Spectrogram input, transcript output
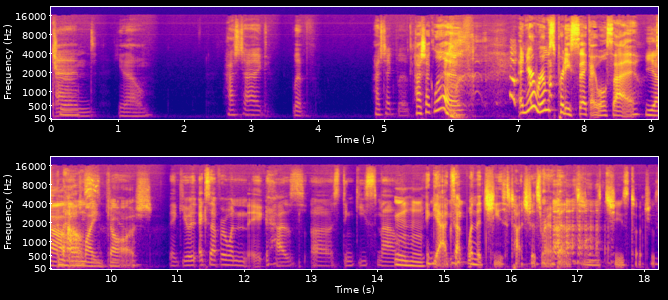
True. And you know, hashtag live. Hashtag live. Hashtag live. and your room's pretty sick, I will say. Yeah. Oh my Thank you. gosh. Thank you. Except for when it has a stinky smell. Mm-hmm. Yeah, except when the cheese touch is rampant. And the cheese touches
